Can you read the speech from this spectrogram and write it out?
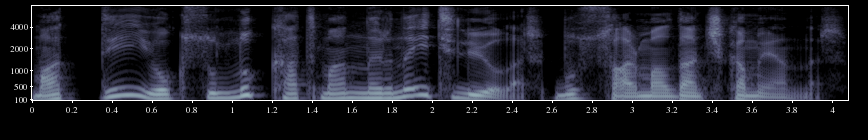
maddi yoksulluk katmanlarına itiliyorlar bu sarmaldan çıkamayanlar.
